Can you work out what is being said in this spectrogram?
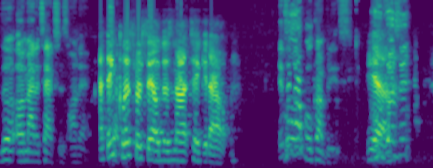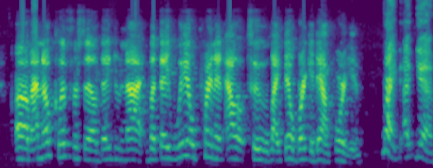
the amount of taxes on it. I think Clips for Sale does not take it out. It's a couple of companies. Yeah. Who doesn't? Um, I know Clips for Sale, they do not, but they will print it out to like they'll break it down for you. Right. Uh, yeah.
